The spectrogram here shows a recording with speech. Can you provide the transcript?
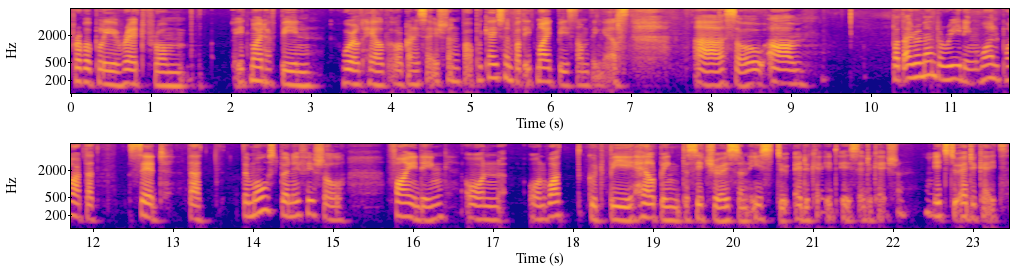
probably read from it might have been World Health Organization publication, but it might be something else. Uh, so, um, but I remember reading one part that said that the most beneficial finding on on what could be helping the situation is to educate is education. Mm. It's to educate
